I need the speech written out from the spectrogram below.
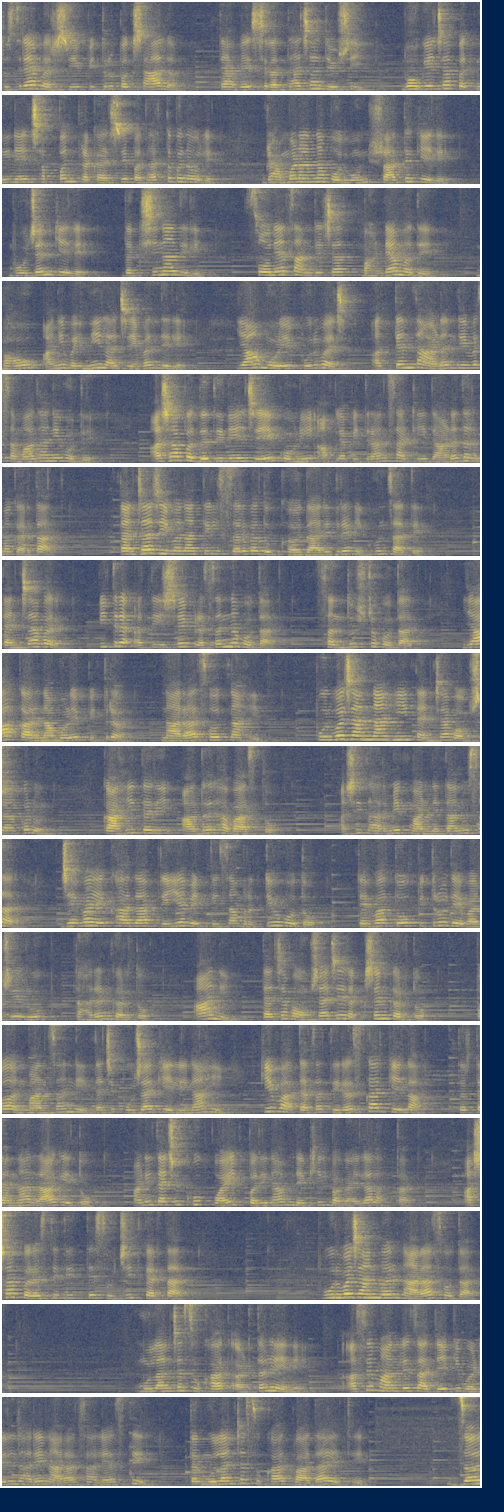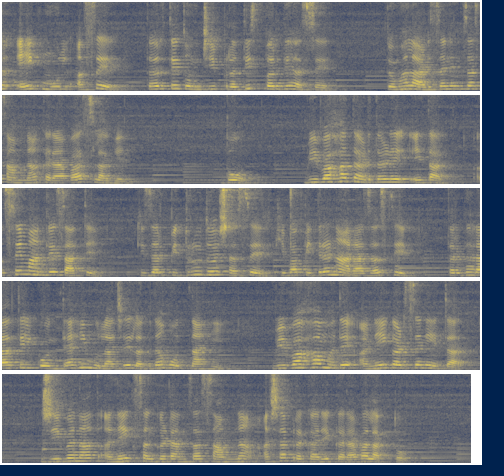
दुसऱ्या वर्षी पितृपक्ष आलं त्यावेळेस श्रद्धाच्या दिवशी भोगेच्या पत्नीने छप्पन प्रकारचे पदार्थ बनवले. ब्राह्मणांना बोलवून श्राद्ध केले भोजन केले दक्षिणा दिली सोन्या चांदीच्या भांड्यामध्ये भाऊ आणि बहिणीला जेवण दिले. यामुळे पूर्वज अत्यंत आनंदी व समाधानी होते. अशा पद्धतीने जे कोणी आपल्या पितरांसाठी दानधर्म करतात त्यांच्या जीवनातील सर्व दुःख दारिद्र्य निघून जाते. त्यांच्यावर पित्र अतिशय प्रसन्न होतात संतुष्ट होतात. या कारणामुळे पित्र नाराज होत नाहीत. पूर्वजांनाही त्यांच्या वंशाकडून काहीतरी आदर हवा असतो. अशी धार्मिक मान्यतानुसार जेव्हा एखादा प्रिय व्यक्तीचा मृत्यू होतो तेव्हा तो पितृदेवाचे रूप धारण करतो आणि त्याच्या वंशाचे रक्षण करतो. पण माणसांनी त्याची पूजा केली नाही किंवा त्याचा तिरस्कार केला तर त्यांना राग येतो. आणि त्याचे खूप वाईट परिणाम देखील बघायला लागतात. अशा परिस्थितीत ते सूचित करतात. पूर्वजांवर नाराज होतात. मुलांच्या सुखात अडथळे येणे. असे मानले जाते की वडीलधारे नाराज झाले असतील तर मुलांच्या सुखात बाधा येते. जर एक मूल असेल तर ते तुमची प्रतिस्पर्धी असेल. तुम्हाला अडचणींचा सामना करावाच लागेल. दोन विवाहात अडथळे येतात असे मानले जाते. की जर पितृदोष असेल किंवा पित्र नाराज असतील तर घरातील कोणत्याही मुलाचे लग्न होत नाही. विवाहामध्ये अनेक अडचणी येतात. जीवनात अनेक संकटांचा सामना अशा प्रकारे करावा लागतो.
